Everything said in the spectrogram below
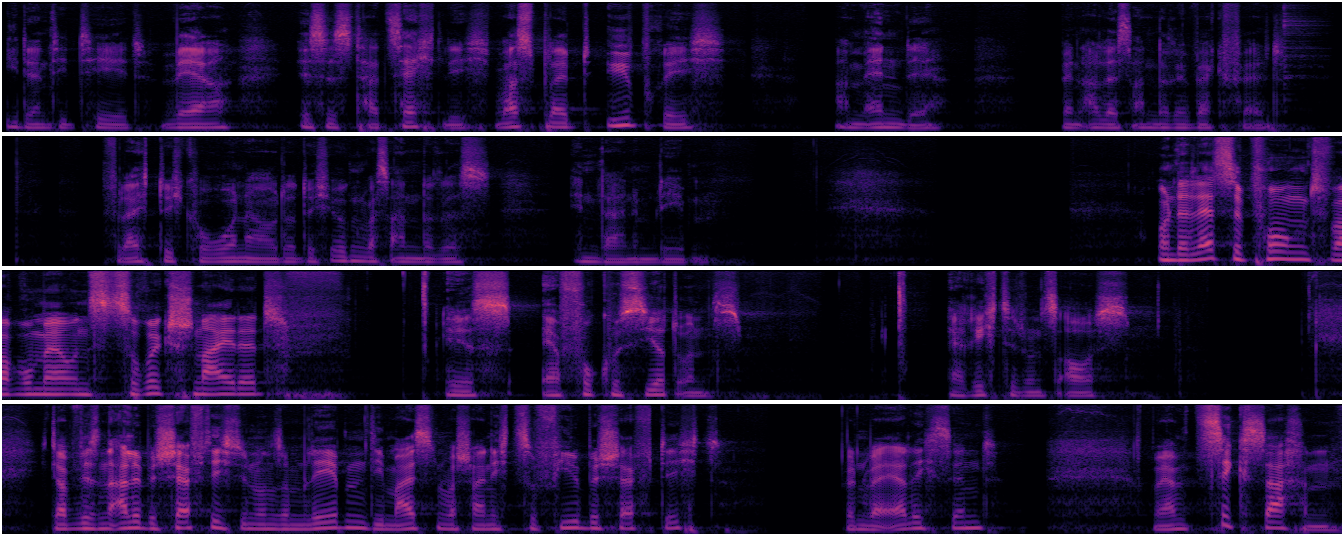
Identität? Wer ist es tatsächlich? Was bleibt übrig am Ende, wenn alles andere wegfällt? Vielleicht durch Corona oder durch irgendwas anderes in deinem Leben. Und der letzte Punkt, warum er uns zurückschneidet, ist, er fokussiert uns. Er richtet uns aus. Ich glaube, wir sind alle beschäftigt in unserem Leben, die meisten wahrscheinlich zu viel beschäftigt, wenn wir ehrlich sind. wir haben zig Sachen,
